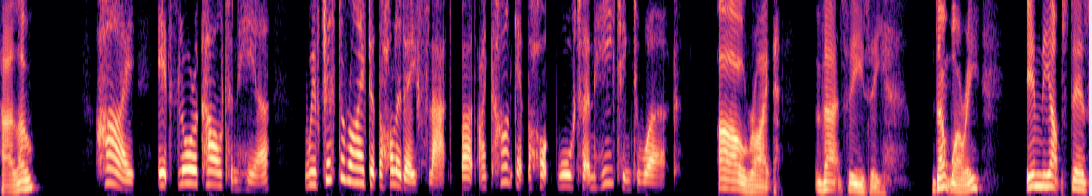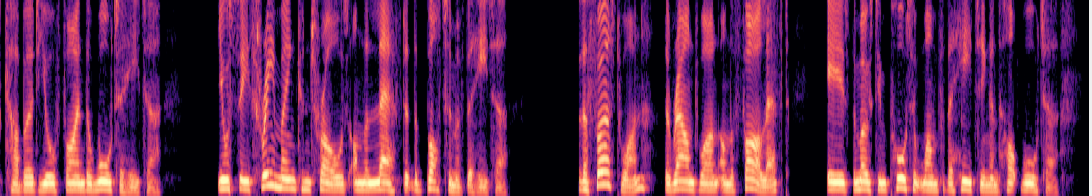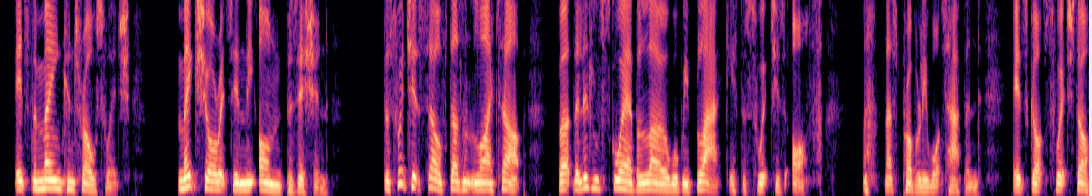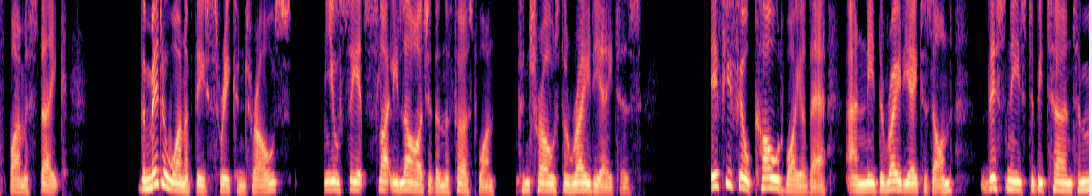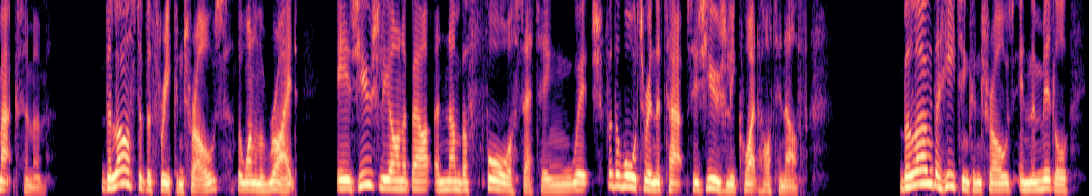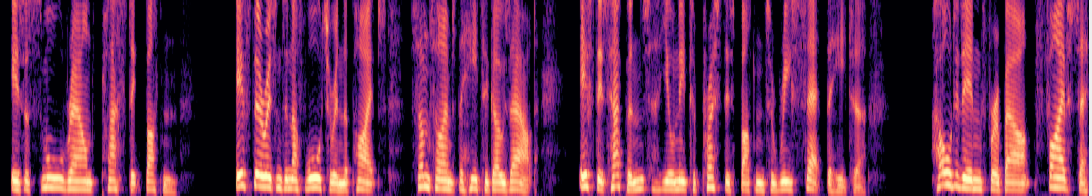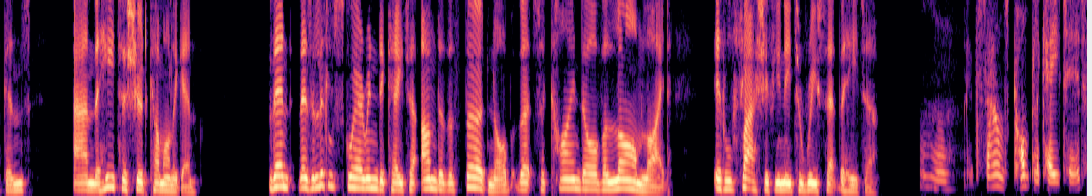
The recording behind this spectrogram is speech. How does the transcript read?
Hello? Hi, it's Laura Carlton here. We've just arrived at the holiday flat, but I can't get the hot water and heating to work. Oh, right. That's easy. Don't worry. In the upstairs cupboard, you'll find the water heater. You'll see three main controls on the left at the bottom of the heater. The first one, the round one on the far left, is the most important one for the heating and hot water. It's the main control switch. Make sure it's in the on position. The switch itself doesn't light up, but the little square below will be black if the switch is off. That's probably what's happened. It's got switched off by mistake. The middle one of these three controls, you'll see it's slightly larger than the first one, controls the radiators. If you feel cold while you're there and need the radiators on, this needs to be turned to maximum. The last of the three controls, the one on the right, is usually on about a number 4 setting, which for the water in the taps is usually quite hot enough. Below the heating controls in the middle is a small round plastic button. If there isn't enough water in the pipes, sometimes the heater goes out. If this happens, you'll need to press this button to reset the heater. Hold it in for about five seconds and the heater should come on again. Then there's a little square indicator under the third knob that's a kind of alarm light. It'll flash if you need to reset the heater. Mm, it sounds complicated.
